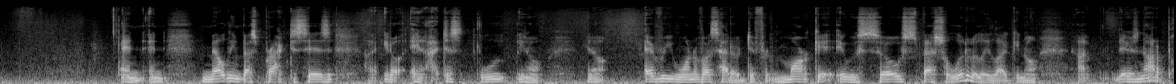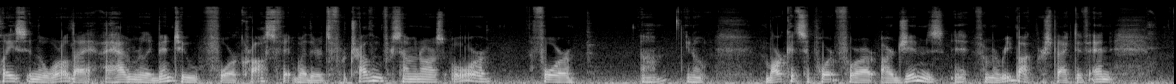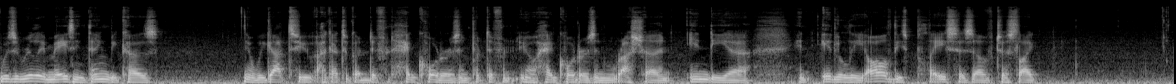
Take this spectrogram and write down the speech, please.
and and melding best practices. Uh, you know and i just you know you know every one of us had a different market. It was so special, literally. Like you know, uh, there's not a place in the world I, I haven't really been to for CrossFit, whether it's for traveling for seminars or for um, you know market support for our, our gyms eh, from a Reebok perspective. And it was a really amazing thing because you know we got to I got to go to different headquarters and put different you know headquarters in Russia and India and Italy, all of these places of just like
